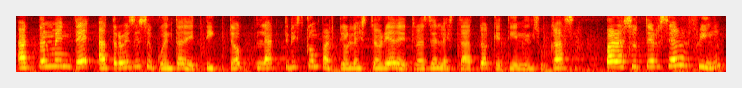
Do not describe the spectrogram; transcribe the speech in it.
Actualmente, a través de su cuenta de TikTok, la actriz compartió la historia detrás de la estatua que tiene en su casa. Para su tercer film,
